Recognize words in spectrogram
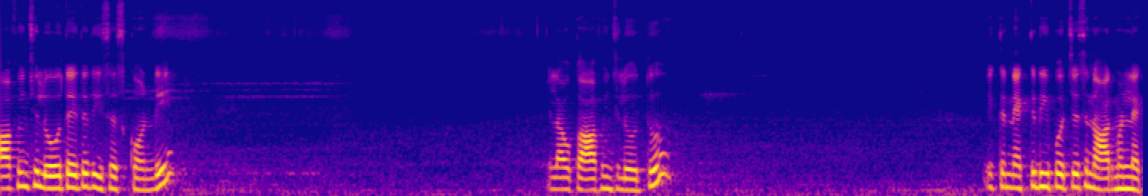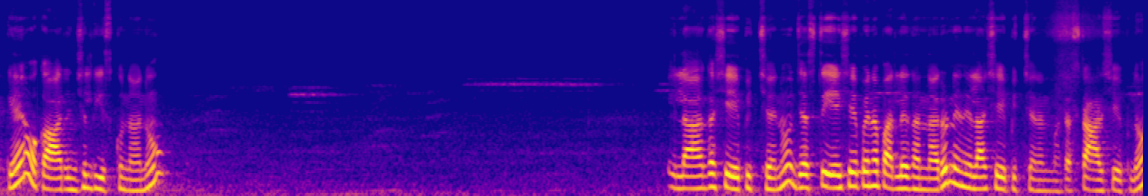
హాఫ్ ఇంచ్ లోతు అయితే తీసేసుకోండి. ఇలా ఒక హాఫ్ ఇంచ్ లోతు. ఇక్కడ నెక్ డీప్ వచ్చేసి నార్మల్ నెక్కే ఒక ఆరు ఇంచులు తీసుకున్నాను. ఇలాగ షేప్ ఇచ్చాను. జస్ట్ ఏ షేప్ అయినా పర్లేదు అన్నారు నేను ఇలా షేప్ ఇచ్చాను అనమాట స్టార్ షేప్లో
